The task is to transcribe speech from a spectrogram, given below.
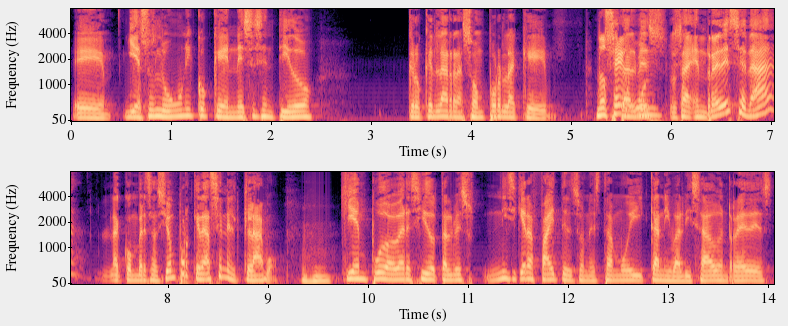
eh, y eso es lo único que en ese sentido creo que es la razón por la que No sé, tal un- vez, o sea, en redes se da la conversación porque das en el clavo. ¿Quién pudo haber sido? Tal vez ni siquiera Faitelson está muy canibalizado en redes.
